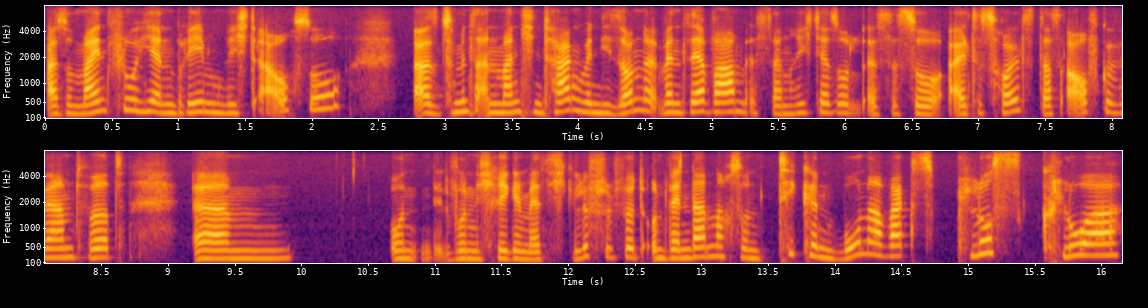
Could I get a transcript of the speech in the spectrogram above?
also mein Flur hier in Bremen riecht auch so. Also zumindest an manchen Tagen, wenn die Sonne, wenn es sehr warm ist, dann riecht er so, es ist so altes Holz, das aufgewärmt wird ähm, und wo nicht regelmäßig gelüftet wird. Und wenn dann noch so ein Ticken Bonawachs plus Chlor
